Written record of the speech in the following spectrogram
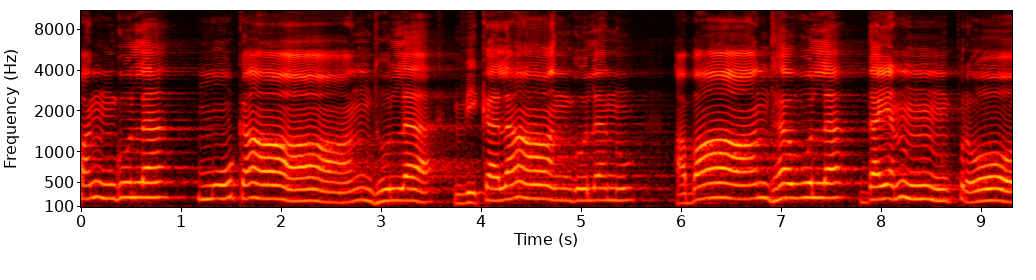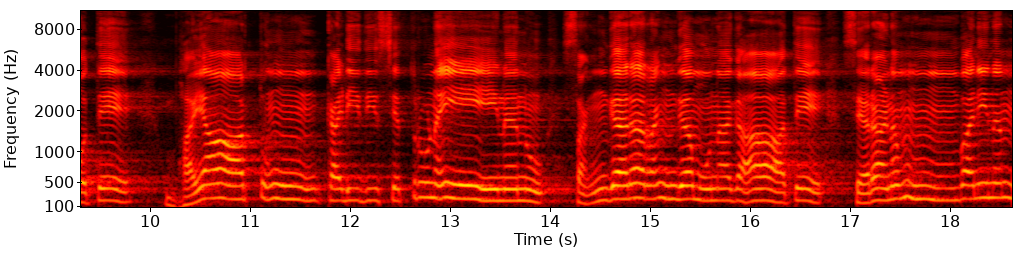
పంగుల మూకాంధుల వికలాంగులను అబాంధవుల దయన్ ప్రోతే భయార్తుం కడిది శత్రునైనను సంగర రంగమునగాతే శరణం వనినన్.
